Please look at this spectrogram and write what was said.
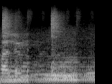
Hallelujah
